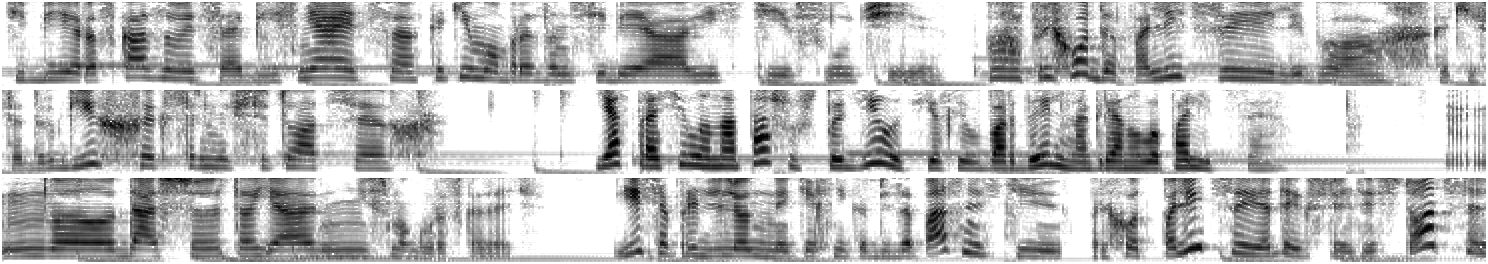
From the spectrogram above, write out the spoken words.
тебе рассказывается, объясняется, каким образом себя вести в случае прихода полиции, либо каких-то других экстренных ситуациях. Я спросила Наташу, что делать, если в бордель нагрянула полиция. Но, Даша, это я не смогу рассказать. Есть определенная техника безопасности. Приход полиции – это экстренная ситуация.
